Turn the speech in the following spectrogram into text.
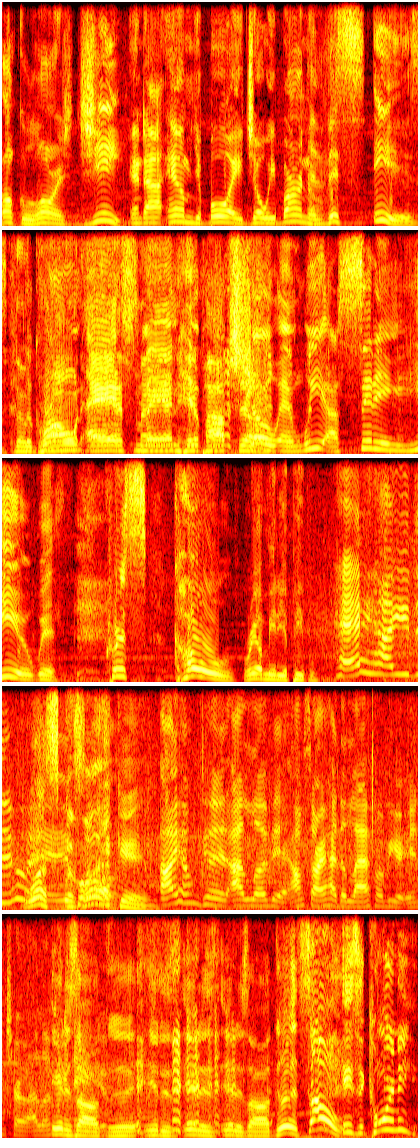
uncle Lawrence G. And I am your boy Joey Burnham. And this is The the, Grown Grown Ass Ass Man Man Hip Hip Hop Hop Show. Show. And we are sitting here with Chris Cole, Real Media People. Hey, how you doing? What's What's up? cracking? I am good. I love it. I'm sorry I had to laugh over your intro. I love It your is all good. It is. It is. It is all good. So Is it corny?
